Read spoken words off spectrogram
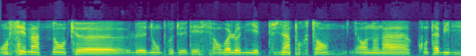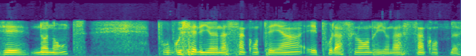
On sait maintenant que le nombre de décès en Wallonie est le plus important. On en a comptabilisé 90. Pour Bruxelles, il y en a 51 et pour la Flandre, il y en a 59.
